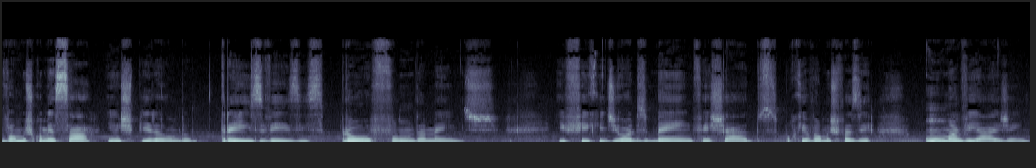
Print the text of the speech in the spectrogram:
Vamos começar inspirando três vezes profundamente. E fique de olhos bem fechados, porque vamos fazer uma viagem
